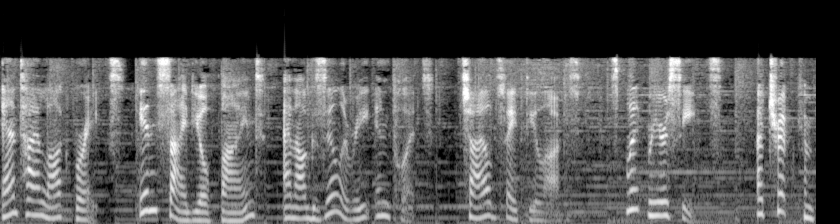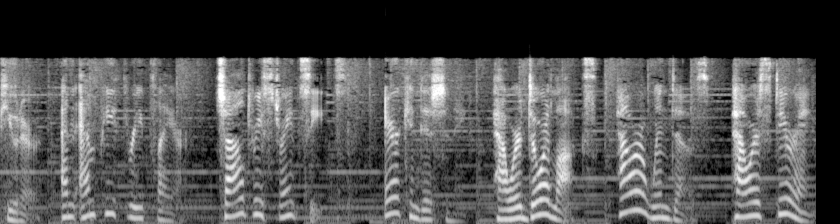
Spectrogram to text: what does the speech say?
anti-lock brakes. Inside you'll find an auxiliary input, child safety locks, split rear seats, a trip computer, an MP3 player, child restraint seats, air conditioning, power door locks, power windows, power steering.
